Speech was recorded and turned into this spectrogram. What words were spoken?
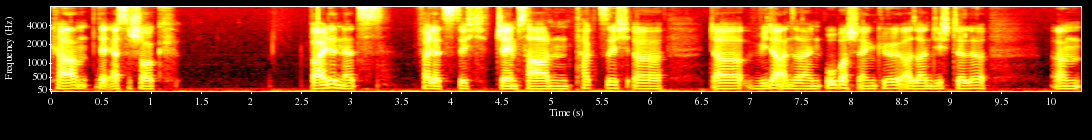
kam der erste Schock. bei den Nets verletzt sich James Harden, packt sich äh, da wieder an seinen Oberschenkel, also an die Stelle, ähm,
